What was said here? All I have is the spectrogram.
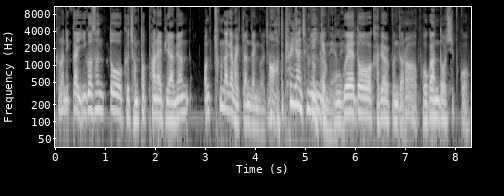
그러니까 이것은 또 그 점토판에 비하면 엄청나게 발전된 거죠. 어, 또 편리한 측면이. 있겠네요. 무게도 가벼울 뿐더러 보관도 쉽고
